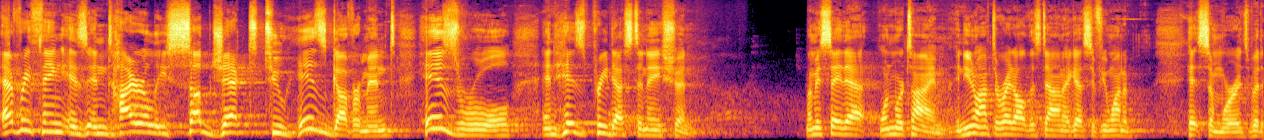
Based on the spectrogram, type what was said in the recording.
Everything is entirely subject to his government, his rule, and his predestination. Let me say that one more time. And you don't have to write all this down, I guess, if you want to hit some words. But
